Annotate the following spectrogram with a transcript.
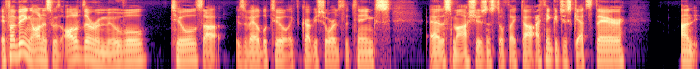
If I'm being honest, with all of the removal tools that is available to it, like the grab your swords, the tinks, uh, the smashes and stuff like that, I think it just gets there. And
